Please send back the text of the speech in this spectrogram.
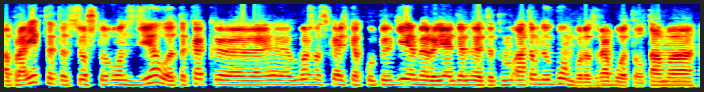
А проект это все, что он сделал, это как, э, можно сказать, как Купенгеймер ядерный, этот, атомную бомбу разработал. Там э,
